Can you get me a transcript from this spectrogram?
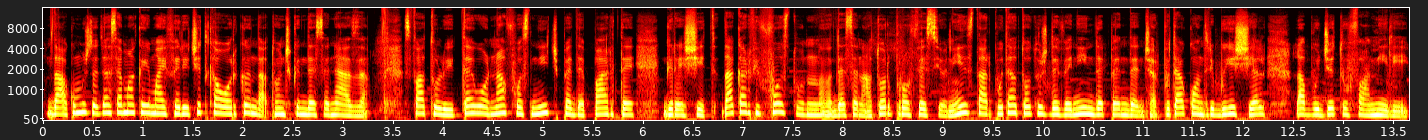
Dar acum își dădea seama că e mai fericit ca oricând atunci când desenează. Sfatul lui Teo n-a fost nici pe departe greșit. Dacă ar fi fost un desenator profesionist, ar putea totuși deveni independent și ar putea contribui și el la bugetul familiei.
